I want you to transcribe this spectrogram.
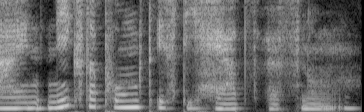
Ein nächster Punkt ist die Herzöffnung.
